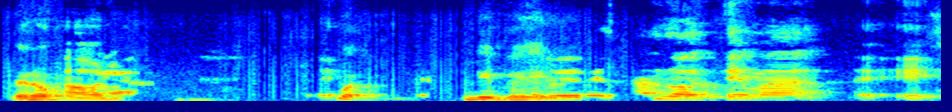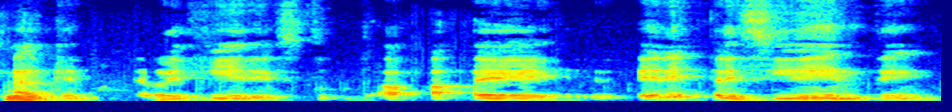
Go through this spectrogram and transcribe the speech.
Pero ahora, Regresando al tema eh, al que tú te refieres, eh, eres presidente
